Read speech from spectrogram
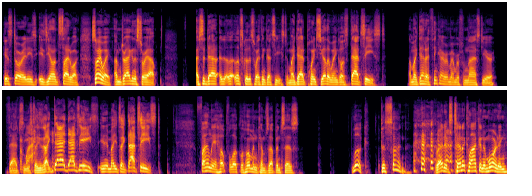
his story. And he's he's yelling at the sidewalk. So anyway, I'm dragging the story out. I said, Dad, uh, let's go this way. I think that's east. And my dad points the other way and goes, That's east. I'm like, Dad, I think I remember from last year. That's east. he's like, Dad, that's east. And he's like, That's east. Finally, a helpful Oklahoman comes up and says, Look, the sun, right? It's 10 o'clock in the morning.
